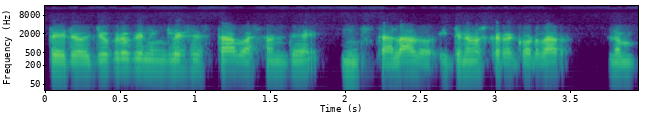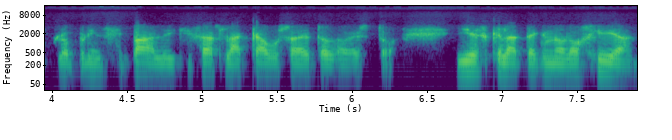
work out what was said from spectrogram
Pero yo creo que el inglés está bastante instalado y tenemos que recordar lo, lo principal y quizás la causa de todo esto. Y es que la tecnología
